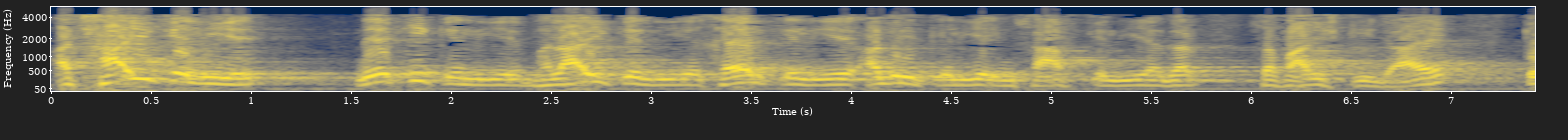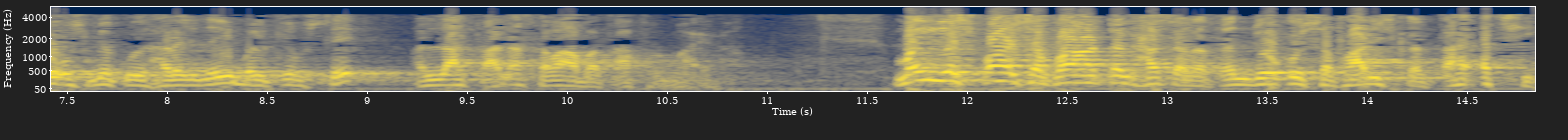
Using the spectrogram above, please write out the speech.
اچھائی کے لیے، نیکی کے لیے، بھلائی کے لیے، خیر کے لیے، عدل کے لیے، انصاف کے لیے اگر سفارش کی جائے، تو اس میں کوئی حرج نہیں، بلکہ اس سے اللہ تعالیٰ ثواب عطا فرمائے گا۔ من یشپا شفاعت حسنتن جو کوئی سفارش کرتا ہے، اچھی۔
